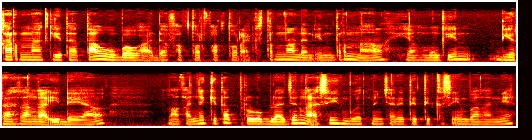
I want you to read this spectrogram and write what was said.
karena kita tahu bahwa ada faktor-faktor eksternal dan internal yang mungkin dirasa nggak ideal makanya kita perlu belajar nggak sih buat mencari titik keseimbangannya?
